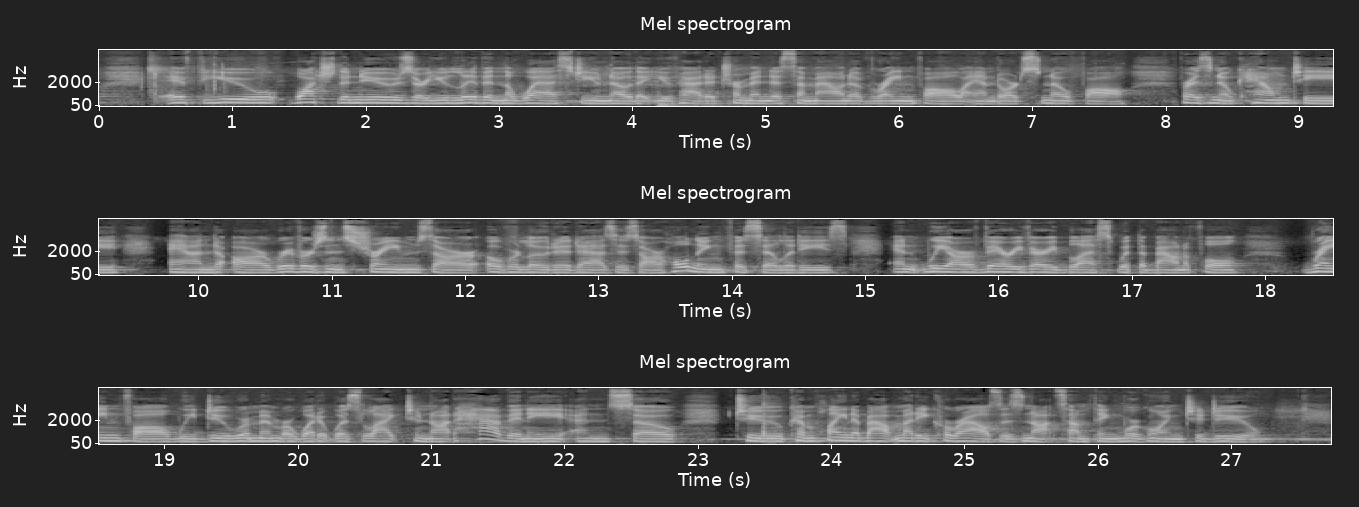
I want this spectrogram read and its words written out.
if you watch the news or you live in the West, you know that you've had a tremendous amount of rainfall and/or snowfall. Fresno County and our rivers and streams are overloaded, as is our holding facilities, and we are very, very blessed with the bountiful rainfall, we do remember what it was like to not have any. And so to complain about muddy corrals is not something we're going to do.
